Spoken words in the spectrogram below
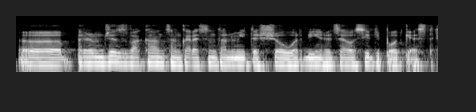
uh, prelungesc vacanța în care sunt anumite show-uri din rețeaua City Podcast.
